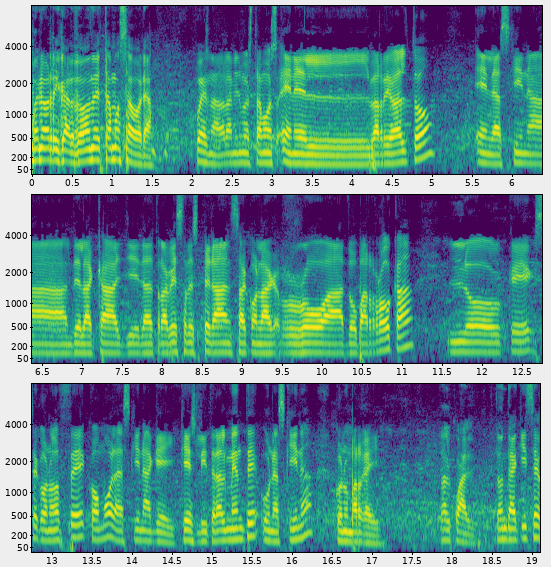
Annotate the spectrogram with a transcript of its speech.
Bueno, Ricardo, ¿dónde estamos ahora? Pues nada, ahora mismo estamos en el barrio alto, en la esquina de la calle La Travesa de Esperanza con la Roa do Barroca, lo que se conoce como la esquina gay, que es literalmente una esquina con un bar gay. Tal cual. Donde aquí se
